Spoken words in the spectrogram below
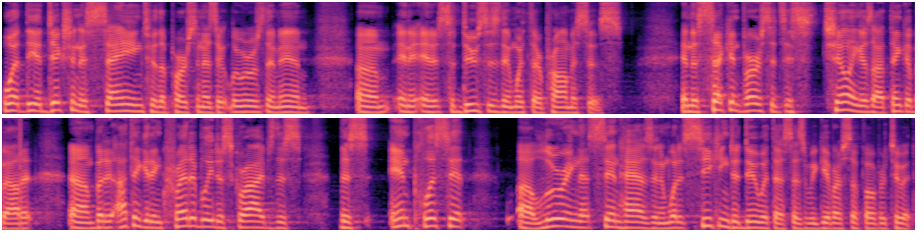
what the addiction is saying to the person as it lures them in um, and, it, and, it, seduces them with their promises. In the second verse, it's, it's chilling as I think about it, um, but it, I think it incredibly describes this, this implicit uh, luring that sin has and what it's seeking to do with us as we give ourselves over to it.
